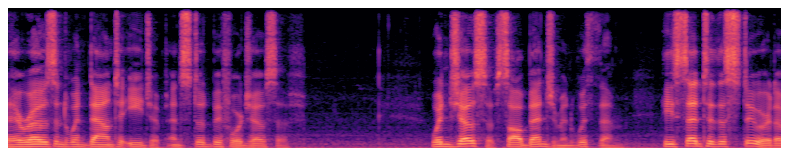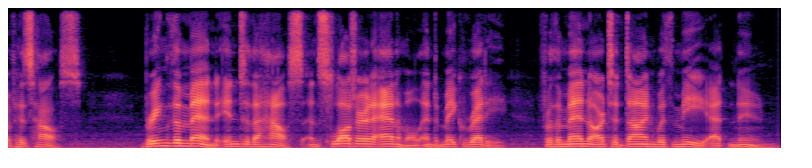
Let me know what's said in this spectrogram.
They arose and went down to Egypt, and stood before Joseph. When Joseph saw Benjamin with them, he said to the steward of his house, Bring the men into the house, and slaughter an animal, and make ready, for the men are to dine with me at noon.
